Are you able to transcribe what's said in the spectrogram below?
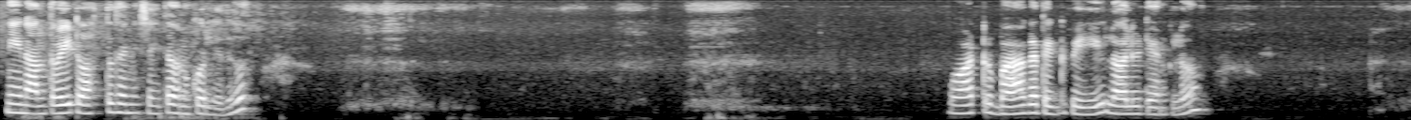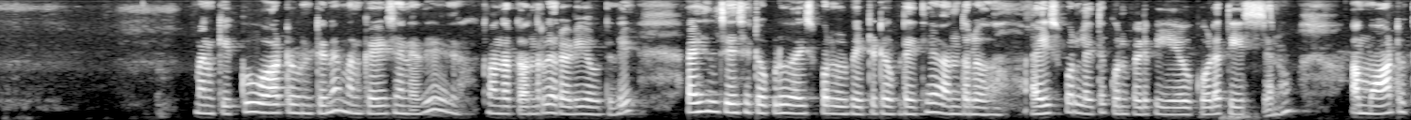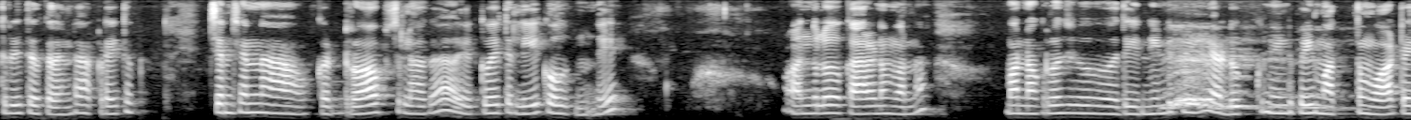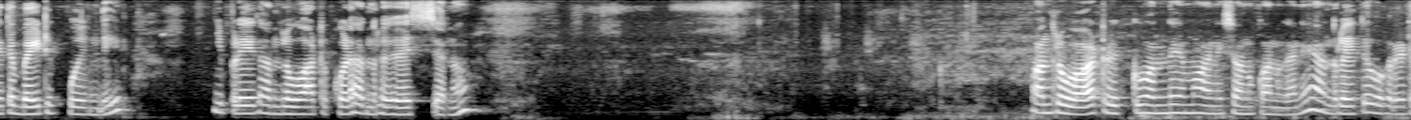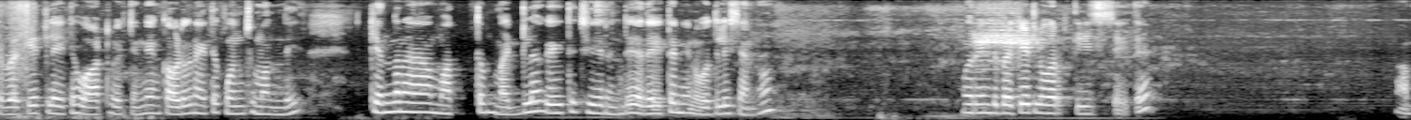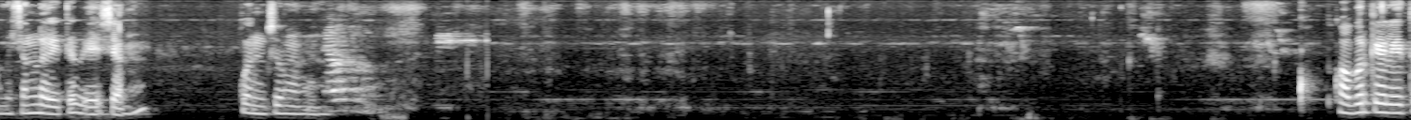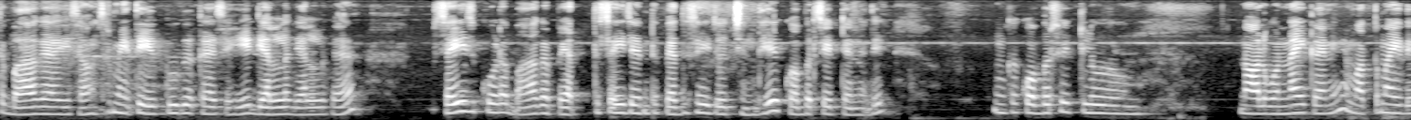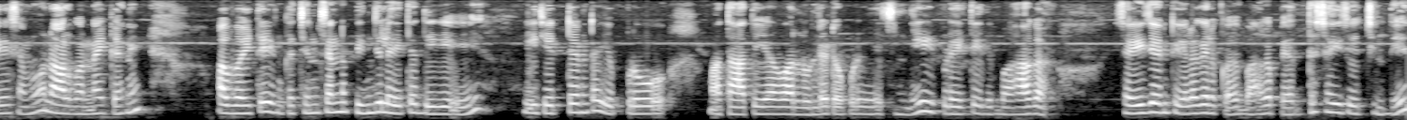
నేను అంత వెయిట్ వస్తుంది అనేసి అయితే అనుకోలేదు. వాటర్ బాగా తగ్గిపోయి లాలీ ట్యాంక్లో. మనకి ఎక్కువ వాటర్ ఉంటేనే మనకి ఐస్ అనేది తొందర తొందరగా రెడీ అవుతుంది. ఐసులు చేసేటప్పుడు ఐస్ పొలలు పెట్టేటప్పుడు అయితే అందులో ఐస్ పొలలు అయితే కొన్ని పడిపోయేవి కూడా తీసేసాను. ఆ మోటార్ తిరుగుతుంది కదండి అక్కడైతే చిన్న చిన్న ఒక డ్రాప్స్ లాగా ఎక్కువైతే లీక్ అవుతుంది. అందులో కారణం వలన మొన్న ఒకరోజు అది నిండిపోయి ఆ డొక్కు నిండిపోయి మొత్తం వాటర్ అయితే బయటకు పోయింది. ఇప్పుడైతే అందులో వాటర్ కూడా అందులో వేసాను. అందులో వాటర్ ఎక్కువ ఉందేమో అనేసి అనుకోను కానీ అందులో అయితే ఒక రెండు బకెట్లు అయితే వాటర్ వచ్చింది. ఇంకా అడుగునైతే కొంచెం ఉంది. కిందన మొత్తం మడ్డిలాగా అయితే చేరింది అదైతే నేను వదిలేశాను. రెండు బకెట్ల వరకు తీసి అయితే ఆ మిషన్లో అయితే వేశాను. కొంచెం కొబ్బరికాయలు అయితే బాగా ఈ సంవత్సరం అయితే ఎక్కువగా కాసాయి. గెల్ల గెల్లగా. సైజు కూడా బాగా పెద్ద సైజు అంటే పెద్ద సైజు వచ్చింది. కొబ్బరి చెట్టు అనేది. ఇంకా కొబ్బరి చెట్లు నాలుగు ఉన్నాయి కానీ మొత్తం ఐదు వేసాము. నాలుగు ఉన్నాయి కానీ అవి అయితే ఇంకా చిన్న చిన్న పింజులు అయితే దిగాయి ఈ చెట్టు అంటే ఎప్పుడో మా తాతయ్య వాళ్ళు ఉండేటప్పుడు వేసింది. ఇప్పుడైతే ఇది బాగా సైజు అంటే ఇలాగల కాదు బాగా పెద్ద సైజు వచ్చింది.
